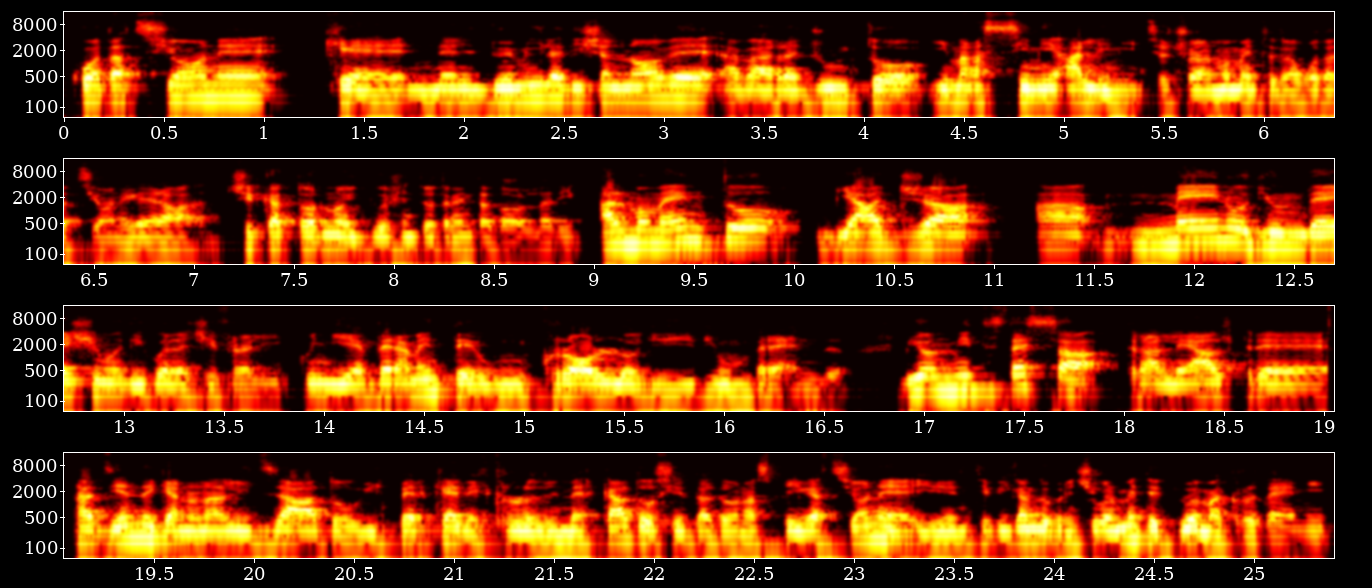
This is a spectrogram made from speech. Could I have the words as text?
quotazione che nel 2019 aveva raggiunto i massimi all'inizio, cioè al momento della quotazione, che era circa attorno ai 230 dollari. Al momento viaggia a meno di un decimo di quella cifra lì, quindi è veramente un crollo di, di, un brand. Beyond Meat stessa, tra le altre aziende che hanno analizzato il perché del crollo del mercato, si è data una spiegazione identificando principalmente due macro temi.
